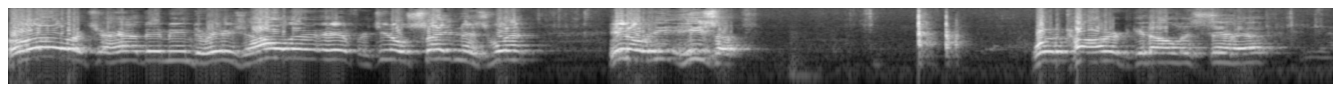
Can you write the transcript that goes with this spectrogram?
Lord shall have them in derision. All their efforts. You know, Satan has went, you know, he, he's a worked hard to get all this set up. Yeah.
